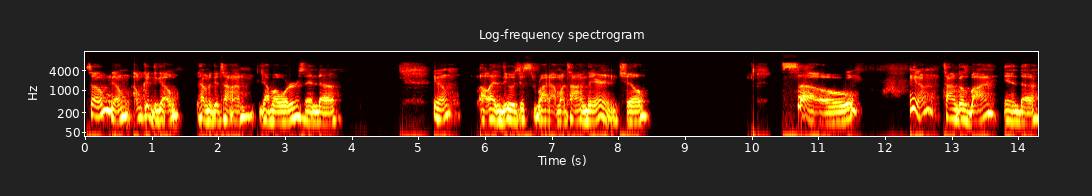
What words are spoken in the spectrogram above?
So you know, I'm good to go, having a good time, got my orders, and uh, you know, all I had to do was just ride out my time there and chill so, you know, time goes by and uh,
